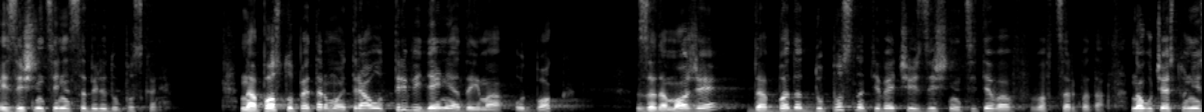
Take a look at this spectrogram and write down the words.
езичници не са били допускани. На апостол Петър му е трябвало три видения да има от Бог, за да може да бъдат допуснати вече езичниците в, в църквата. Много често ние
